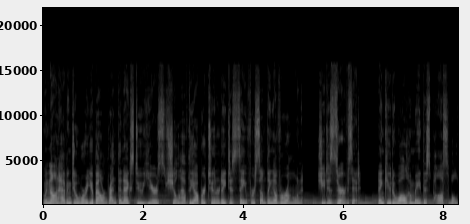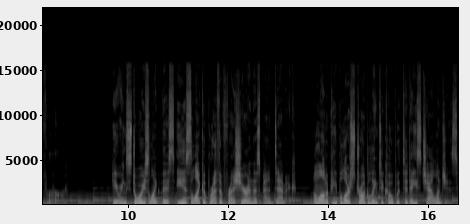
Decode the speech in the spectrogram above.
When not having to worry about rent the next two years, she'll have the opportunity to save for something of her own. She deserves it. Thank you to all who made this possible for her. Hearing stories like this is like a breath of fresh air in this pandemic. A lot of people are struggling to cope with today's challenges.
